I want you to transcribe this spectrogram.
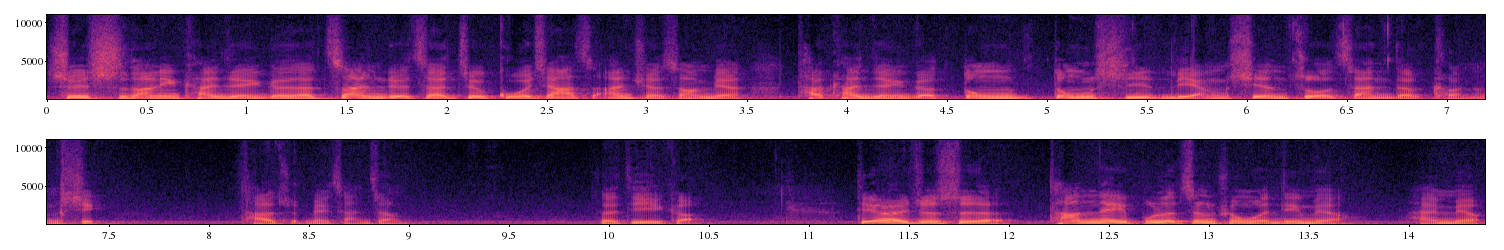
所以史丹林看见一个在战略在这个国家安全上面，他看见一个东东西两线作战的可能性，他准备战争，这是第一个。第二就是他内部的政权稳定没有？还没有。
